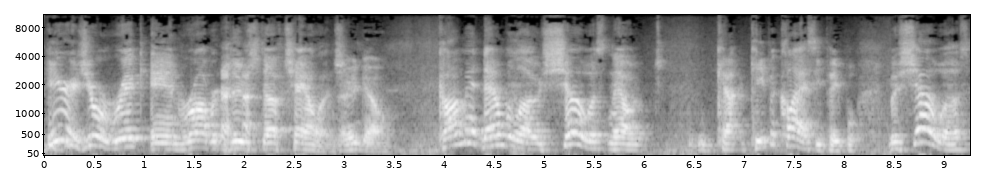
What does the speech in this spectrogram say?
here is your Rick and Robert do stuff challenge. There you go. Comment down below. Show us now. Keep it classy, people, but show us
